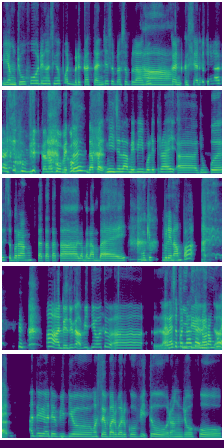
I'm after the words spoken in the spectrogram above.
yang Johor dengan Singapura berdekatan je sebelah-sebelah tu Ah. kan kesian betul lah kan COVID kalau COVID Betul, dapat ni je lah. Maybe boleh try uh, jumpa seberang tata-tata lambai-lambai. Mungkin boleh nampak. ha, ada juga video tu uh, I rasa pernah dia, kan orang uh, buat. ada ada video masa baru-baru COVID tu orang Johor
